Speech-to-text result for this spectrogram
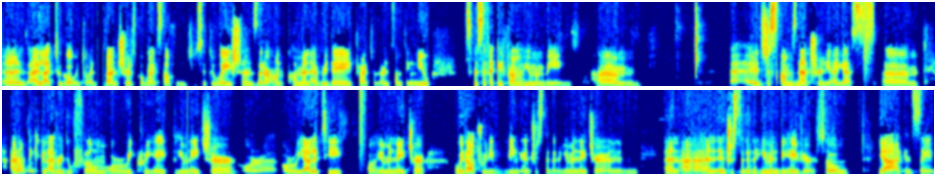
and i like to go into adventures put myself into situations that are uncommon every day try to learn something new specifically from human beings um, it just comes naturally i guess. Um, i don't think you can ever do film or recreate human nature or uh, or reality of human nature without really being interested in human nature and and uh, and interested in human behavior. So yeah i can say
